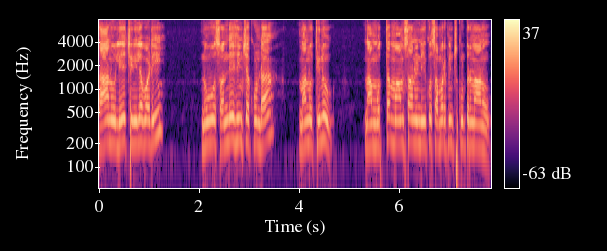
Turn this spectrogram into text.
తాను లేచి నిలబడి నువ్వు సందేహించకుండా నన్ను తిను. నా మొత్తం మాంసాన్ని నీకు సమర్పించుకుంటున్నాను.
